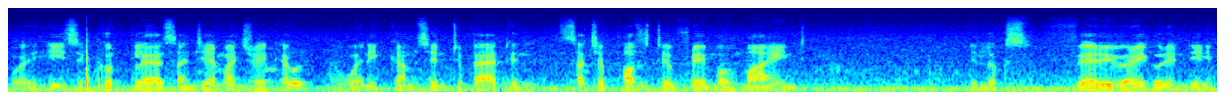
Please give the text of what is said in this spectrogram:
Well, he's a good player, Sanjay Manjrekar. And when he comes into bat in such a positive frame of mind, he looks very, very good indeed.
